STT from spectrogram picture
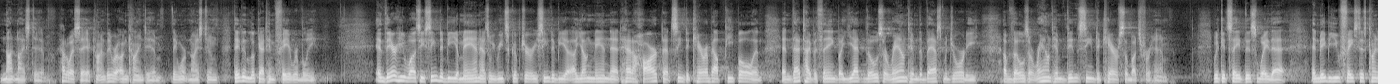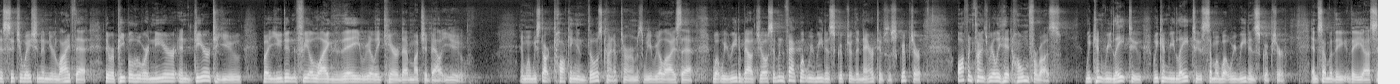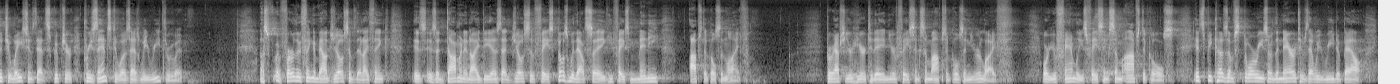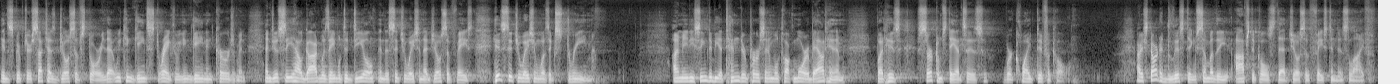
not nice to him. How do I say it? Kind. They were unkind to him. They weren't nice to him. They didn't look at him favorably. And there he was. He seemed to be a man, as we read scripture, he seemed to be a, young man that had a heart, that seemed to care about people and, and that type of thing. But yet, those around him, the vast majority of those around him, didn't seem to care so much for him. We could say this way that and maybe you faced this kind of situation in your life that there were people who were near and dear to you, but you didn't feel like they really cared that much about you. And when we start talking in those kind of terms, we realize that what we read about Joseph, in fact, what we read in Scripture, the narratives of Scripture, oftentimes really hit home for us. We can relate to, we can relate to some of what we read in Scripture and some of the, the uh, situations that Scripture presents to us as we read through it. A, a further thing about Joseph that I think is, is a dominant idea is that Joseph faced, goes without saying, he faced many obstacles in life. Perhaps you're here today and you're facing some obstacles in your life, or your family's facing some obstacles. It's because of stories or the narratives that we read about in Scripture, such as Joseph's story, that we can gain strength, we can gain encouragement, and just see how God was able to deal in the situation that Joseph faced. His situation was extreme. I mean, he seemed to be a tender person, and we'll talk more about him, but his circumstances were quite difficult. I started listing some of the obstacles that Joseph faced in his life.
